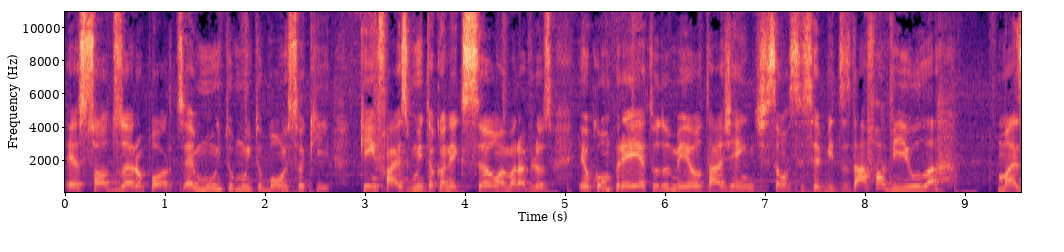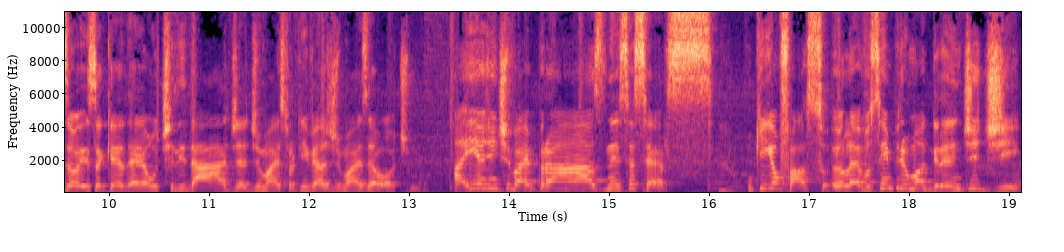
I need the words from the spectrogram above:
É só dos aeroportos. É muito, muito bom isso aqui. Quem faz muita conexão é maravilhoso. Eu comprei, é tudo meu, tá, gente? São recebidos da Fabiola. Mas isso aqui é, é utilidade, é demais. Para quem viaja demais é ótimo. Aí a gente vai para as necessaires. O que, que, eu faço? Eu levo sempre uma grande de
